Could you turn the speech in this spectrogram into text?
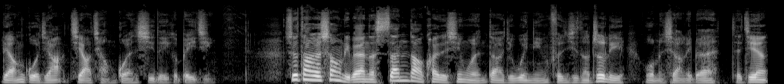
两个国家加强关系的一个背景。所以大概上礼拜呢，三大块的新闻，大家就为您分析到这里。我们下礼拜再见。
